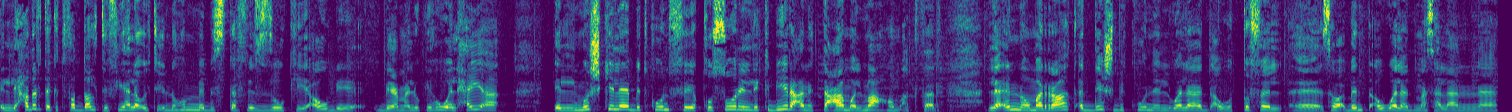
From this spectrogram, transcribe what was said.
اللي حضرتك تفضلتي فيها لو قلتي إنه هم بيستفزوكي أو بي- بيعملوكي هو الحقيقة المشكلة بتكون في قصور الكبير عن التعامل معهم أكثر. لأنه مرات قديش بيكون الولد أو الطفل آه، سواء بنت أو ولد مثلا آه،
